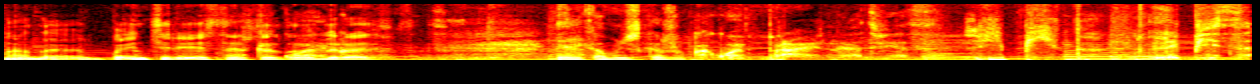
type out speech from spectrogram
Надо поинтереснее что-то выбирать. Я никому не скажу, какой правильный ответ. Липида. Лепица.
